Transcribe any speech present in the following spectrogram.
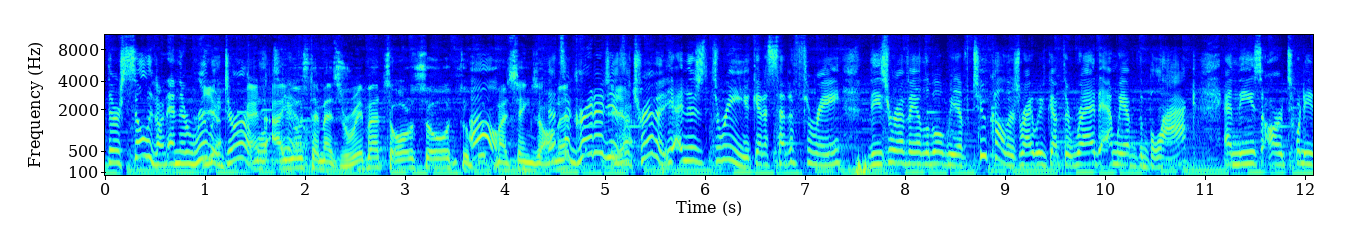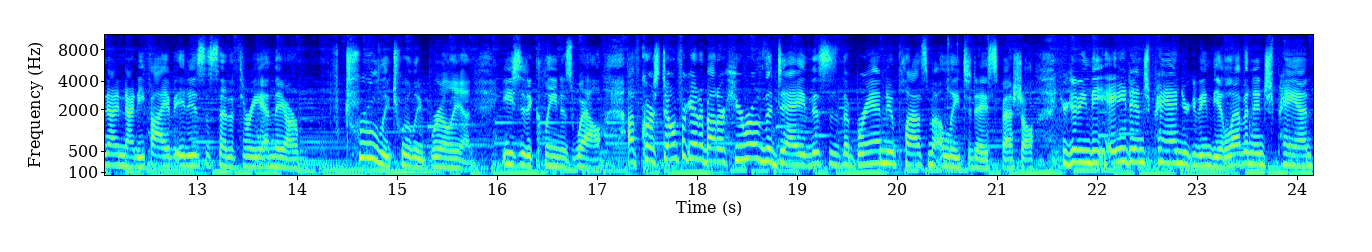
They're silicone, and they're really Yeah, durable, And I use them as rivets also to put oh, my things on Oh, that's it. a great idea. Yeah. It's a trivet. Yeah, and there's three. You get a set of three. These are available. We have two colors, right? We've got the red and we have the black, and these are $29.95. It is a set of three, and they are truly, truly brilliant. Easy to clean as well. Of course, don't forget about our hero of the day. This is the brand new Plasma Elite Today special. You're getting the 8-inch pan. You're getting the 11-inch pan.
